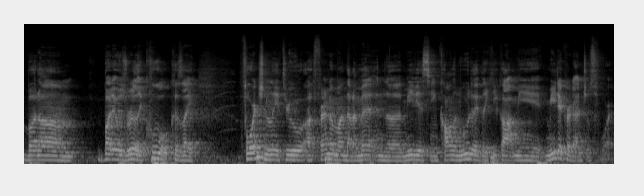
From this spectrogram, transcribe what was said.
But um, but it was really cool because like, fortunately through a friend of mine that I met in the media scene, Colin Wood, like he got me media credentials for it.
